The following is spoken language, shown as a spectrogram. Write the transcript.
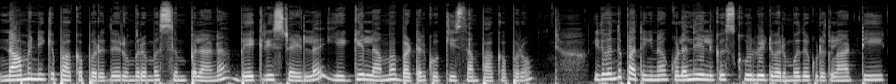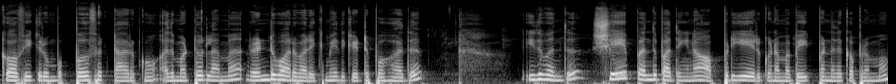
நாம் இன்றைக்கி பார்க்க போகிறது ரொம்ப ரொம்ப சிம்பிளான பேக்கரி ஸ்டைலில் எக் இல்லாமல் பட்டர் குக்கீஸ் தான் பார்க்க போகிறோம் இது வந்து பார்த்திங்கன்னா குழந்தைகளுக்கு ஸ்கூல் வீட்டு வரும்போது கொடுக்கலாம். டீ காஃபிக்கு ரொம்ப பர்ஃபெக்டாக இருக்கும். அது மட்டும் இல்லாமல் ரெண்டு வாரம் வரைக்குமே இது கெட்டு போகாது. இது வந்து ஷேப் வந்து பார்த்திங்கன்னா அப்படியே இருக்கும். நம்ம பேக் பண்ணதுக்கப்புறமா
